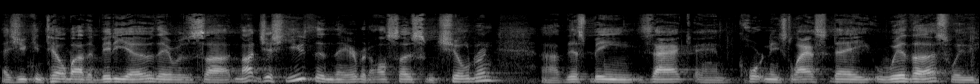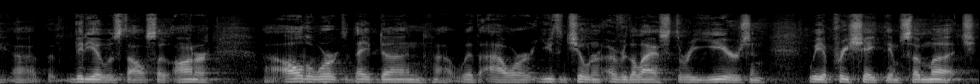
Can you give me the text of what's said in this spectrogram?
as you can tell by the video, there was uh, not just youth in there, but also some children. Uh, this being Zach and Courtney's last day with us, we uh, the video was to also honor uh, all the work that they've done uh, with our youth and children over the last three years, and we appreciate them so much.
